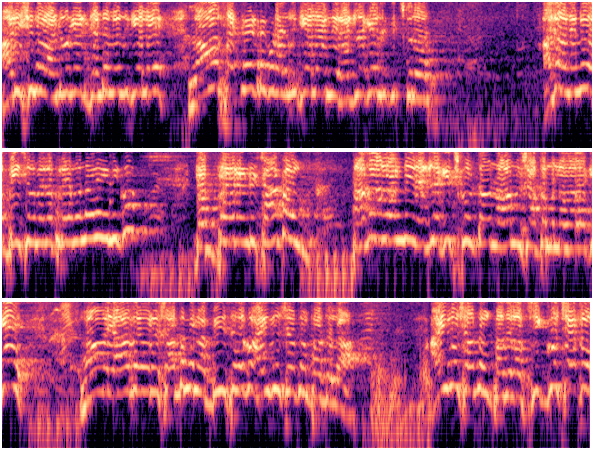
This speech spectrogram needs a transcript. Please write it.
అడిషనల్ అడ్వకేట్ జనరల్ ఎందుకు వెళ్ళే లా సెక్రటరీ కూడా ఎందుకు వెళ్ళే మీరు రెడ్లకి ఎందుకు ఇచ్చుకున్నారు అదే నీ మీద బీసీల మీద ప్రేమ ఉన్నది నీకు? డెబ్బై రెండు శాతం పదవులన్నీ రెడ్లకిచ్చుకుంటావు నాలుగు శాతం ఉన్న వాళ్ళకి. మా ఉన్న బీసీలకు ఐదు శాతం పదుల. ఐదు శాతం పదుల. సిగ్గు చేటు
